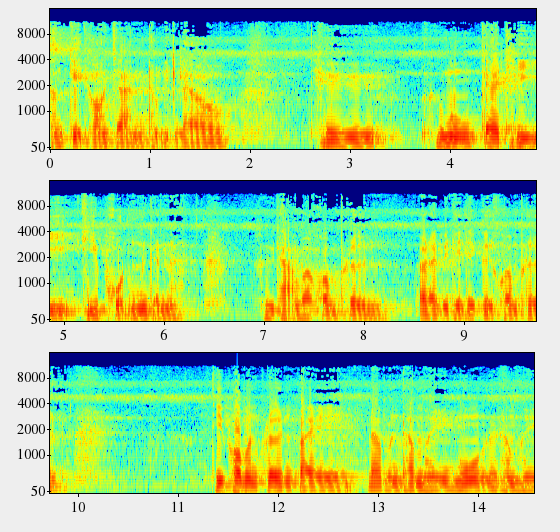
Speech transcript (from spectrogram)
สังเกตของอาจารย์ทวินแล้ว คือคือมุ่งแก้ที่ที่ผลกันนะ คือถามว่าความเพลิน อะไรเป็นเหตุให้เกิดความเพลิน ที่พอมันเพลินไปแล้วมันทำให้ง่วงหรือทำให้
